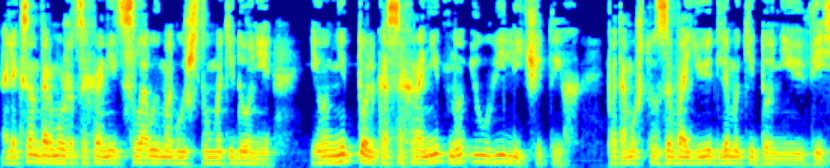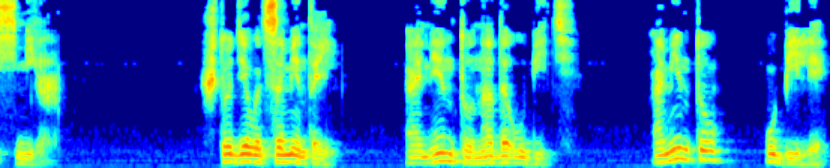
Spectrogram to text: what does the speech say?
Александр может сохранить славы и могущество Македонии, и он не только сохранит, но и увеличит их, потому что завоюет для Македонии весь мир. Что делать с Аминтой? Аминту надо убить. Аминту убили.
